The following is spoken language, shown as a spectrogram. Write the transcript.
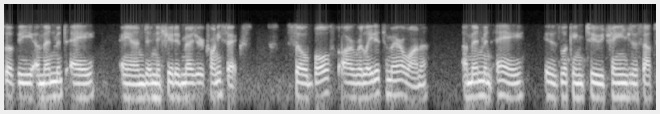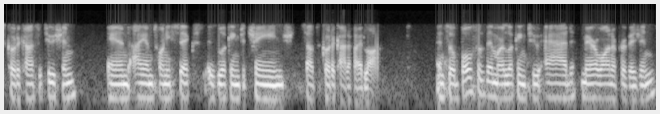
So the Amendment A and Initiated Measure 26. So both are related to marijuana. Amendment A is looking to change the South Dakota Constitution, and IM 26 is looking to change South Dakota codified law. And so both of them are looking to add marijuana provisions.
